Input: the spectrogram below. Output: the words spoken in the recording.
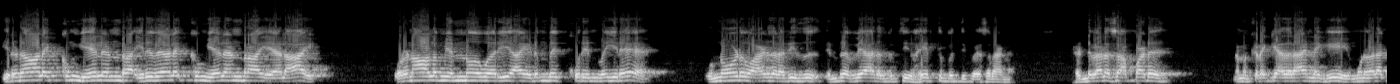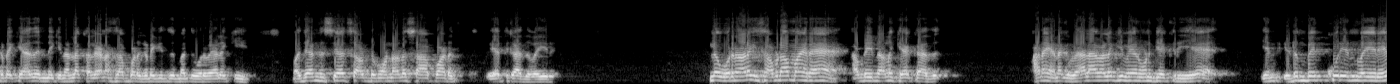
இரு நாளைக்கும் ஏழென்றா இருவேளைக்கும் ஏழென்றா ஏழாய். ஒரு நாளும் என்னோ வரியாய் இடும்பை கூறின் வயிறே. உன்னோடு வாழ்தல் அரிது என்று ஔவையார் பத்தி வயிற்று பத்தி பேசுறாங்க. ரெண்டு வேளை சாப்பாடு. நமக்கு கிடைக்காதடா இன்னைக்கு மூணு வேளை கிடைக்காது இன்னைக்கு நல்லா கல்யாண சாப்பாடு கிடைக்குது மத்திய ஒரு வேலைக்கு மத்தியானம் சேர்த்து சாப்பிட்டு கொண்டாலும் சாப்பாடு ஏற்றுக்காது வயிறு. இல்லை ஒரு நாளைக்கு சாப்பிடாமாயிரேன் அப்படின்னாலும் கேட்காது. ஆனால் எனக்கு வேலை வேலைக்கு வேணும்னு கேட்குறியே என் இடும்பைக்கூர் என் வயிறே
